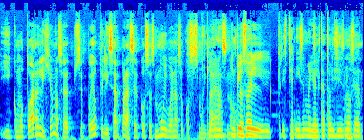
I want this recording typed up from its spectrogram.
Y como toda religión, o sea, se puede utilizar para hacer cosas muy buenas o cosas muy Claro, malas, ¿no? incluso el cristianismo y el catolicismo se, Ujú.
